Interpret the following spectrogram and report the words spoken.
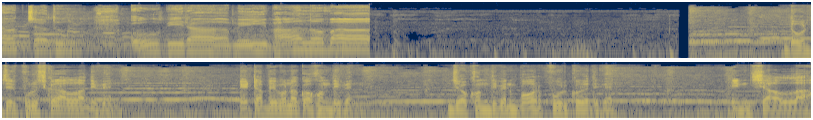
লজ্জা দূর, ও বিরামি ভালোবা ধৈর্যের পুরস্কার আল্লাহ দিবেন। এটা ভেবো না কখন দিবেন। যখন দিবেন ভরপুর করে দিবেন। ইনশাআল্লাহ।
